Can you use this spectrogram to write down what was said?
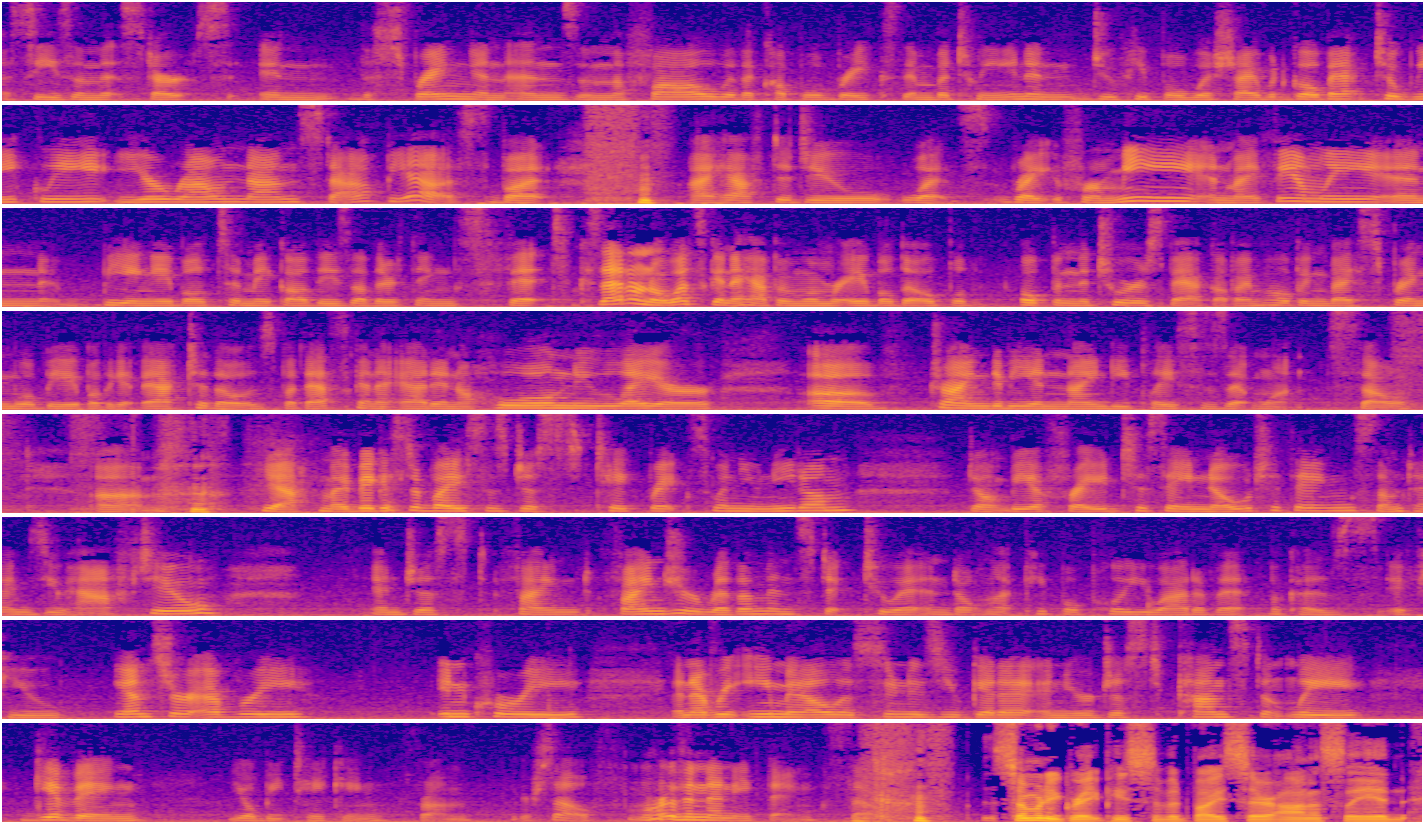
a season that starts in the spring and ends in the fall with a couple breaks in between. And do people wish I would go back to weekly, year round, nonstop? Yes, but I have to do what's right for me and my family and being able to make all these other things fit. Because I don't know what's going to happen when we're able to op- open the tours back up. I'm hoping by spring we'll be able to get back to those, but that's going to add in a whole new layer of trying to be in 90 places at once. So, um, yeah, my biggest advice is just take breaks when you need them. Don't be afraid to say no to things. Sometimes you have to, and just find find your rhythm and stick to it. And don't let people pull you out of it because if you answer every inquiry and every email as soon as you get it, and you're just constantly giving, you'll be taking from yourself more than anything. So so many great pieces of advice there, honestly. And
